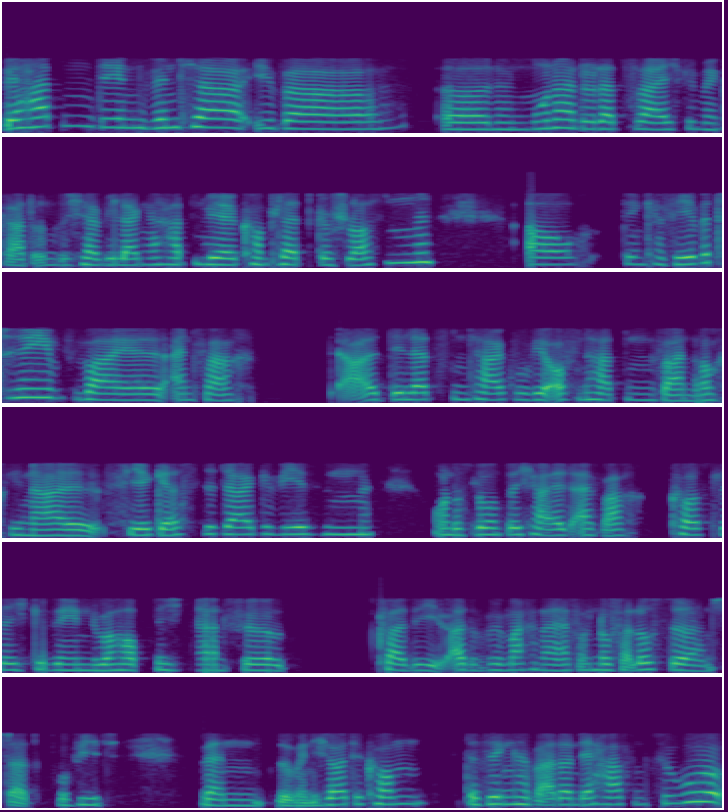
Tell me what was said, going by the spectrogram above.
Wir hatten den Winter über äh, einen Monat oder zwei, ich bin mir gerade unsicher, wie lange hatten wir komplett geschlossen. Auch den Kaffeebetrieb, weil einfach äh, den letzten Tag, wo wir offen hatten, waren original vier Gäste da gewesen. Und es lohnt sich halt einfach kostlich gesehen überhaupt nicht dann für quasi, also wir machen dann einfach nur Verluste anstatt Profit wenn so wenig Leute kommen. Deswegen war dann der Hafen zu.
